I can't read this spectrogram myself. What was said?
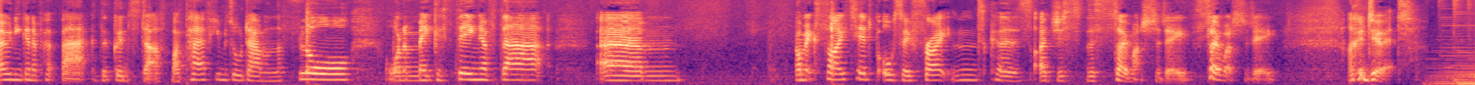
only gonna put back the good stuff. My perfume's all down on the floor. I wanna make a thing of that. Um, I'm excited but also frightened because I just, there's so much to do, so much to do. I can do it.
